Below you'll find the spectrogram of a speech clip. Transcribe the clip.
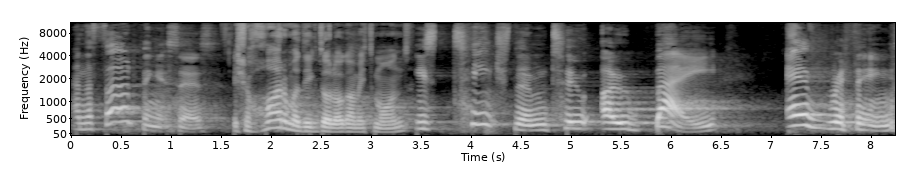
And the third thing it says És a harmadik dolog, amit mond, is teach them to obey everything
